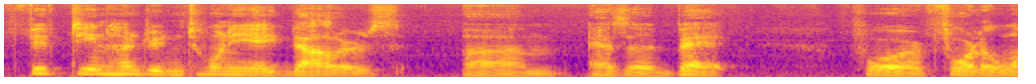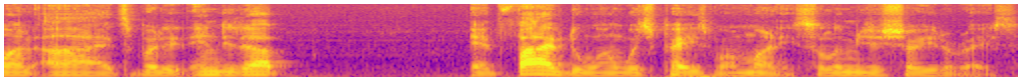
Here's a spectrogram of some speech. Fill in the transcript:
fifteen hundred and twenty-eight dollars um, as a bet for four to one odds, but it ended up at five to one, which pays more money. So let me just show you the race.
